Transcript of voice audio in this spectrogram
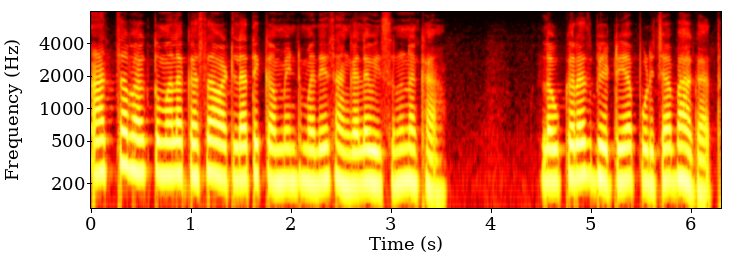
आजचा भाग तुम्हाला कसा वाटला ते कमेंटमध्ये सांगायला विसरू नका. लवकरच भेटूया पुढच्या भागात.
